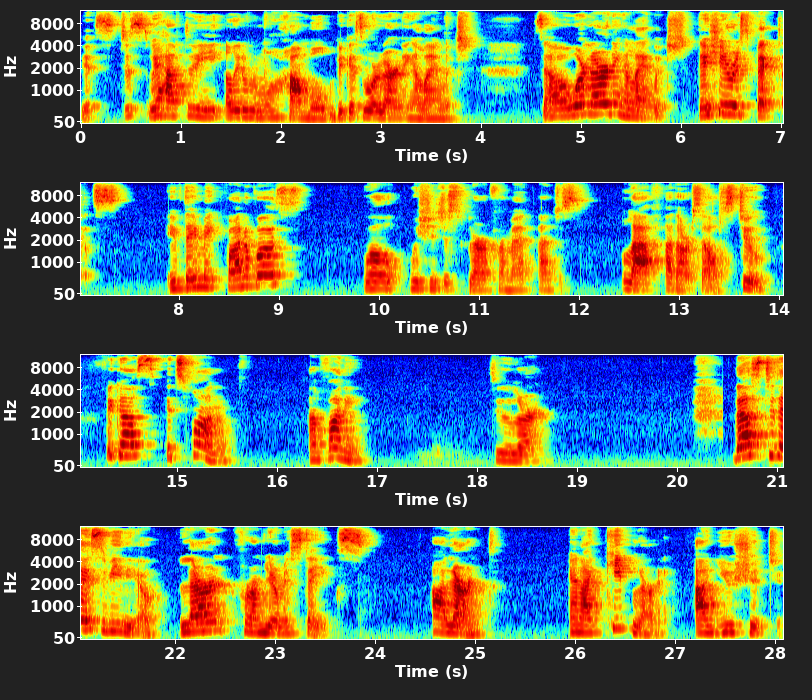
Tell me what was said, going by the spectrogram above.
It's just we have to be a little bit more humble because we're learning a language. So we're learning a language. They should respect us. If they make fun of us well we should just learn from it and just laugh at ourselves too because it's fun and funny to learn. That's today's video. Learn from your mistakes. I learned and I keep learning and you should too.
